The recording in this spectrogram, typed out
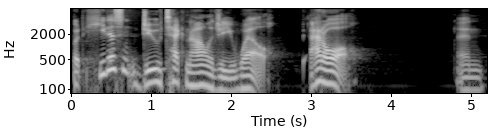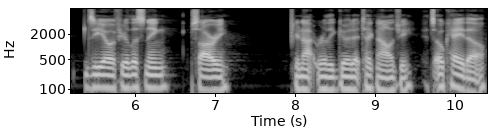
but he doesn't do technology well at all. And Zio, if you're listening, sorry. You're not really good at technology. It's okay though.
